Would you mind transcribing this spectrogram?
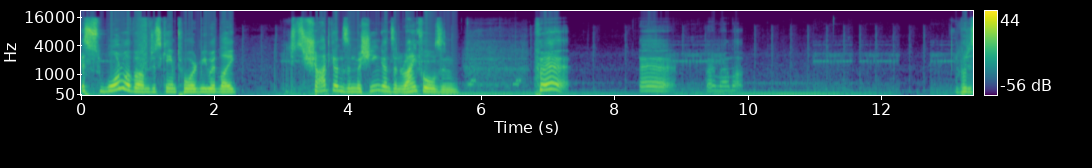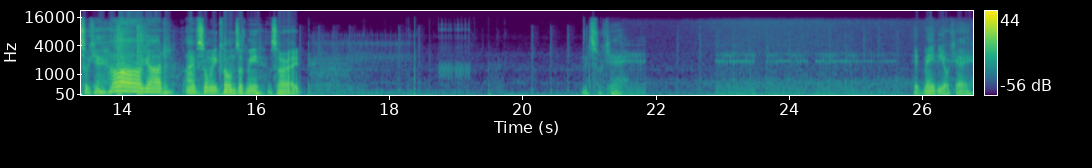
a swarm of them just came toward me with like shotguns and machine guns and rifles and uh, mama. But it's okay. Oh god, I have so many clones of me. It's alright. It's okay. It may be okay.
